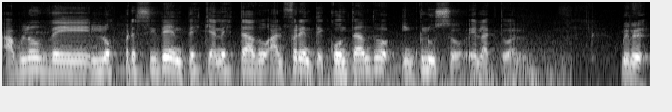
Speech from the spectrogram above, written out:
Hablo de los presidentes que han estado al frente, contando incluso el actual. Mire,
